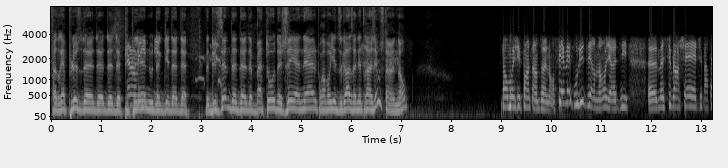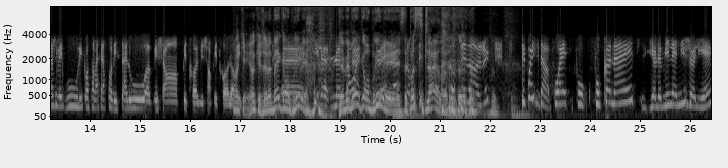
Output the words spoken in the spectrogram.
il faudrait plus de, de, de, de pipelines ou de, de, d'usines de, de, de, bateaux, de GNL pour envoyer du gaz à l'étranger ou c'est un non? Non, moi, j'ai pas entendu un nom. S'il avait voulu dire non, il aurait dit euh, Monsieur Blanchet, je partage avec vous, les conservateurs sont des salauds, euh, méchants pétrole, méchants pétrole. OK, OK, j'avais bien compris, euh, mais j'avais bien compris, mais c'est pas si clair. c'est pas évident. Faut être, faut, faut connaître. Il y a le Mélanie Jolien,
